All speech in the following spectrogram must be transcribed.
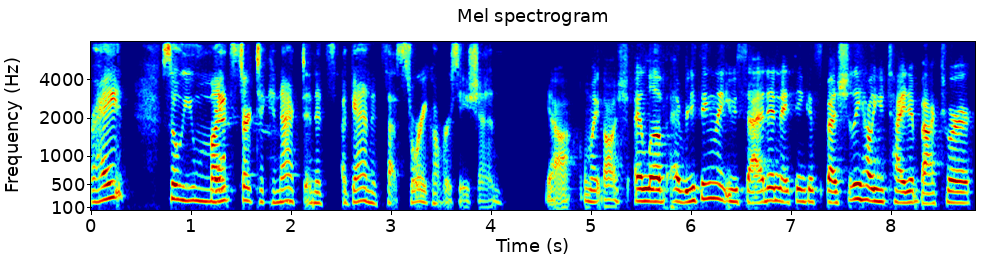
right so you might yeah. start to connect and it's again it's that story conversation yeah. Oh my gosh. I love everything that you said. And I think especially how you tied it back to our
